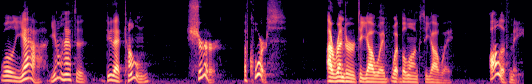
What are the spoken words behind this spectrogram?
Well, yeah, you don't have to do that tone. Sure, of course. I render to Yahweh what belongs to Yahweh. All of me.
